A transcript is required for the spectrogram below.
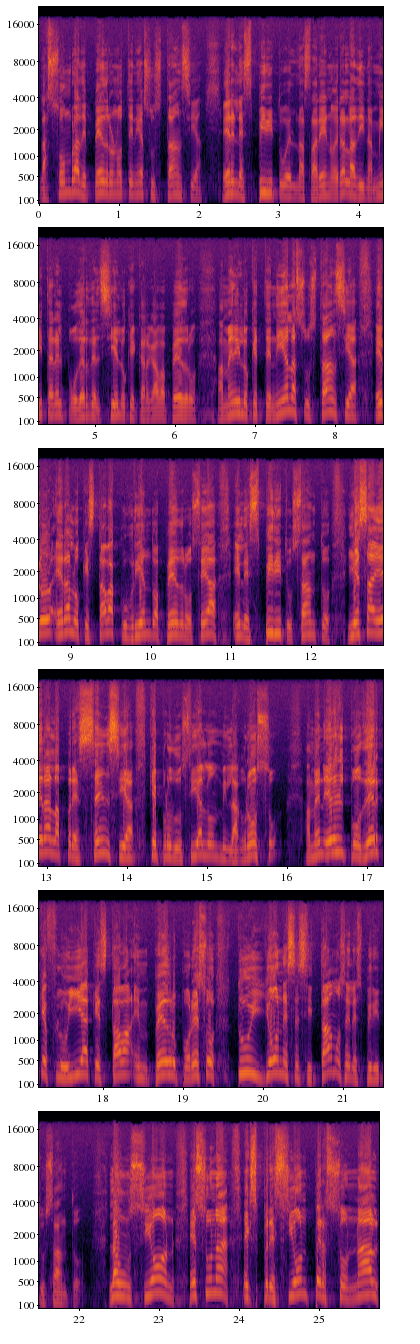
La sombra de Pedro no tenía sustancia. Era el espíritu del Nazareno, era la dinamita, era el poder del cielo que cargaba Pedro. Amén. Y lo que tenía la sustancia era, era lo que estaba cubriendo a Pedro, o sea, el Espíritu Santo. Y esa era la presencia que producía lo milagroso. Amén. Era el poder que fluía, que estaba en Pedro. Por eso tú y yo necesitamos el Espíritu Santo. La unción es una expresión personal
